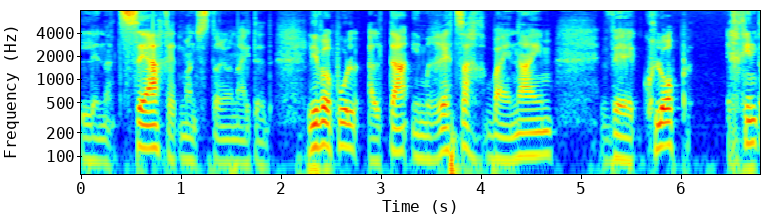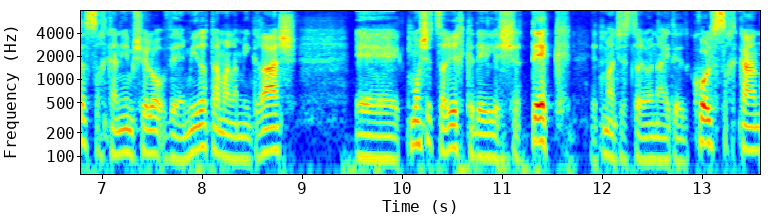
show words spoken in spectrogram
לנצח את מנצ'סטר יונייטד. ליברפול עלתה עם רצח בעיניים, וקלופ הכין את השחקנים שלו והעמיד אותם על המגרש. אה, כמו שצריך כדי לשתק את מנצ'סטר יונייטד. כל שחקן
